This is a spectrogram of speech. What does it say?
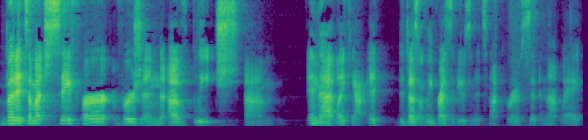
but it's a much safer version of bleach um, in that, like, yeah, it, it doesn't leave residues and it's not corrosive in that way.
